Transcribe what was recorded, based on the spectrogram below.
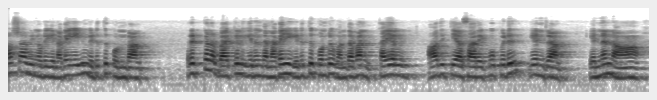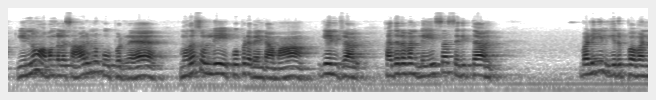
ஆஷாவினுடைய நகையையும் எடுத்து கொண்டான். ரெட் கலர் பேக்கில் இருந்த நகையை எடுத்துக்கொண்டு வந்தவன் கயல் ஆதித்யா சாரை கூப்பிடு என்றான். என்னன்னா இன்னும் அவங்கள சாருன்னு கூப்பிடுற? முறை சொல்லி கூப்பிட வேண்டாமா? என்றாள். கதிரவன் லேசாக சிரித்தான். வழியில் இருப்பவன்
